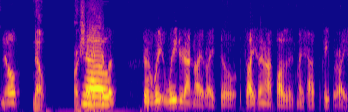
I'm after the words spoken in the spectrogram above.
No. No. Or should No. So we we do that now, right? So so I sign off holidays myself for people, right?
